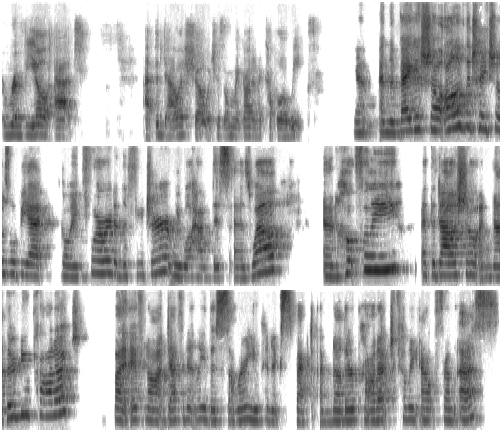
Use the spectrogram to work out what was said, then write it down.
reveal at at the Dallas show, which is oh my god, in a couple of weeks. Yeah, and the Vegas show, all of the trade shows will be at going forward in the future. We will have this as well. And hopefully at the Dallas show, another new product. But if not, definitely this summer, you can expect another product coming out from us.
